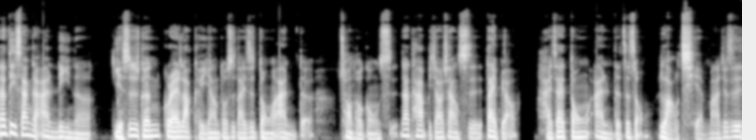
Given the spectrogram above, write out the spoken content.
那第三个案例呢，也是跟 Greylock 一样，都是来自东岸的创投公司。那它比较像是代表。还在东岸的这种老钱嘛，就是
